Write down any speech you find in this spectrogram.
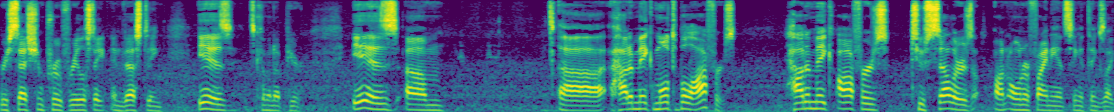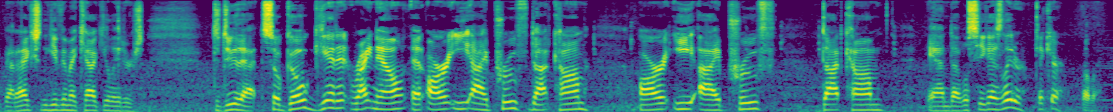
Recession Proof Real Estate Investing, is it's coming up here, is um, uh, how to make multiple offers, how to make offers to sellers on owner financing and things like that. I actually give you my calculators to do that. So go get it right now at reiproof.com, reiproof.com, and uh, we'll see you guys later. Take care. Bye bye.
